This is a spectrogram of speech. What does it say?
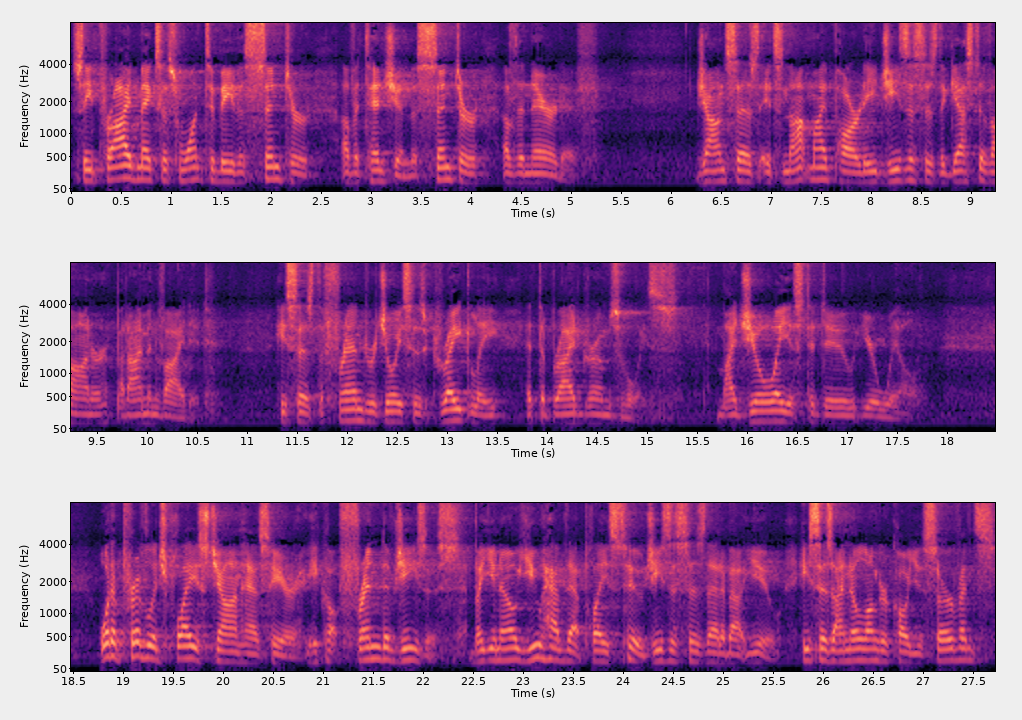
See, pride makes us want to be the center of attention, the center of the narrative. John says, It's not my party. Jesus is the guest of honor, but I'm invited. He says, The friend rejoices greatly at the bridegroom's voice. My joy is to do your will. What a privileged place John has here. He called friend of Jesus. But you know, you have that place too. Jesus says that about you. He says, I no longer call you servants.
